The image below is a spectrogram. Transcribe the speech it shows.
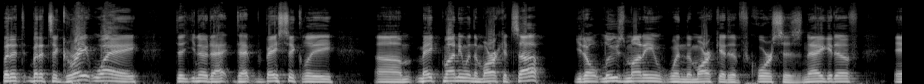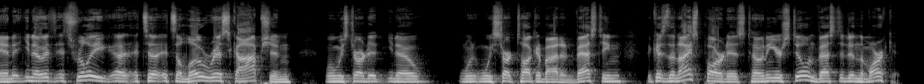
But it, but it's a great way to you know to, to basically um, make money when the market's up. You don't lose money when the market, of course, is negative. And you know, it's, it's really uh, it's a it's a low risk option when we started. You know, when we start talking about investing, because the nice part is, Tony, you're still invested in the market.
